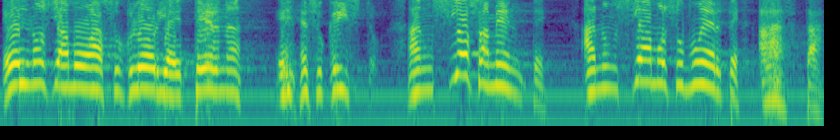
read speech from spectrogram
Él nos llamó a su gloria eterna en Jesucristo. Ansiosamente anunciamos su muerte hasta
